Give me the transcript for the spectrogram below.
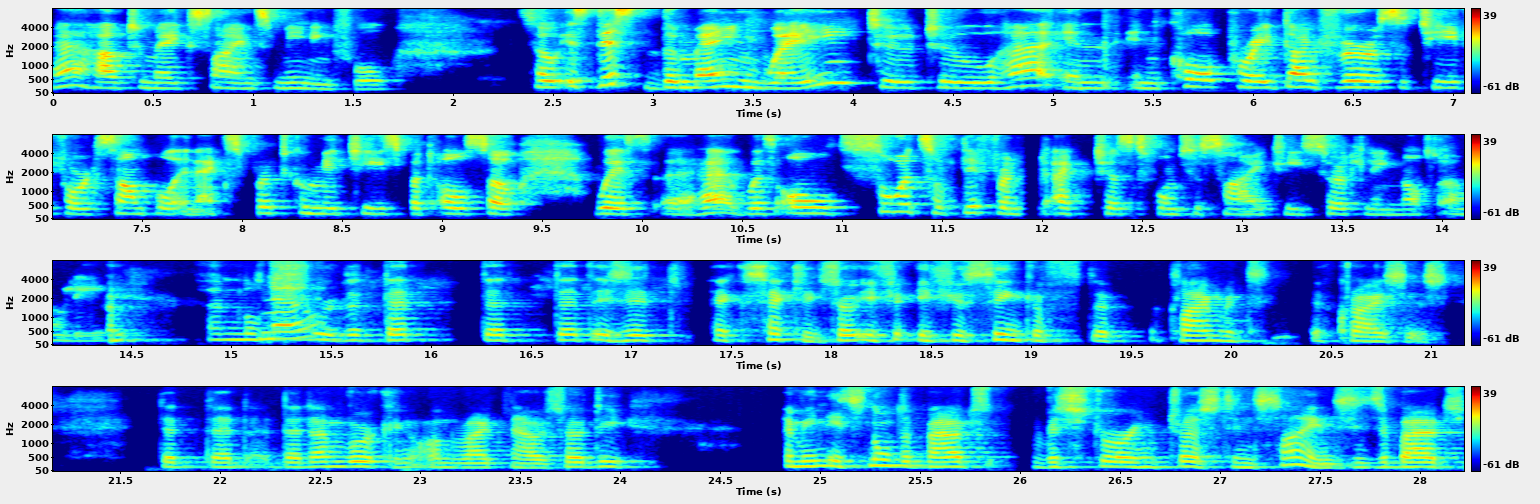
eh, how to make science meaningful. So is this the main way to, to uh, in, incorporate diversity, for example, in expert committees, but also with, uh, with all sorts of different actors from society, certainly not only. I'm, not No? sure that that that that is it exactly. So if if you think of the climate crisis that that that I'm working on right now, so the, I mean, it's not about restoring trust in science. It's about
